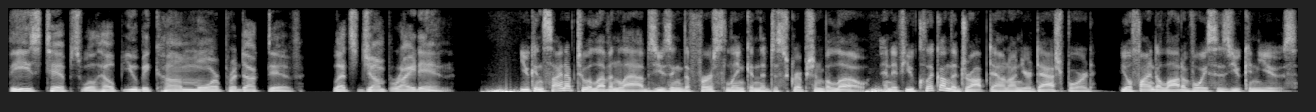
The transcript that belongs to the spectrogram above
these tips will help you become more productive. Let's jump right in. You can sign up to ElevenLabs using the first link in the description below, and if you click on the drop-down on your dashboard, you'll find a lot of voices you can use.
